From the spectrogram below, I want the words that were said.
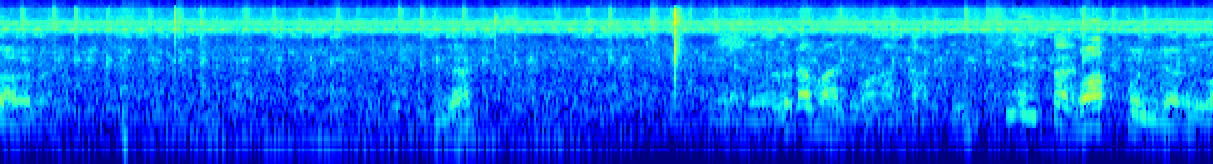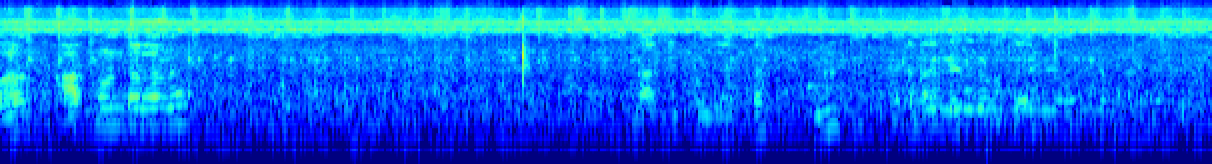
জ্বালাবে না। বুঝলে? এগারোটা বাজে কাটতে কতক্ষণ যাবে? আধ ঘণ্টা যাবে রাত্রি খুলে একটা হুম? একটা লেগে যাব, লেগে যাব, লেগে যাব।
